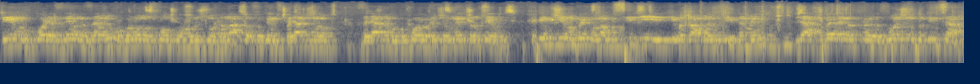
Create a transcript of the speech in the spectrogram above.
кинув поряд з ними на землю оборону осколкову ручну гранату F1 споряджену зарядом вибухової речовини тротил. Таким чином виконав усі дії, які вважав необхідними для доведення е, злочину до кінця.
